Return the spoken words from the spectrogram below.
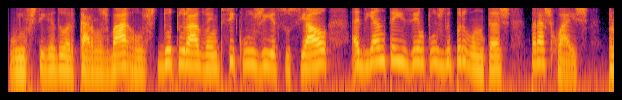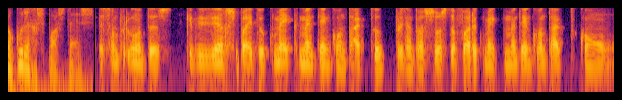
O investigador Carlos Barros, doutorado em Psicologia Social, adianta exemplos de perguntas para as quais procura respostas. São perguntas que dizem respeito a como é que mantém contacto, por exemplo, as pessoas estão fora, como é que mantém contacto com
